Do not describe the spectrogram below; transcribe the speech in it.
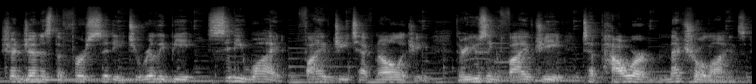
Shenzhen is the first city to really be citywide 5G technology. They're using 5G to power metro lines.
